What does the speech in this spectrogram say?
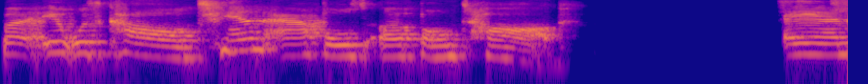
but it was called 10 Apples Up on Top. And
